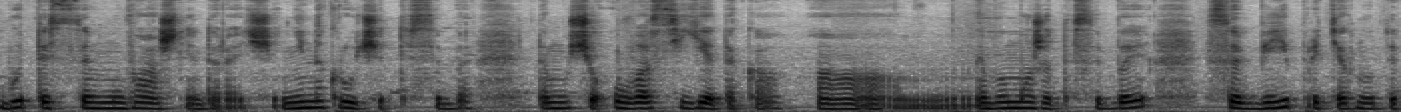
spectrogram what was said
будьте з цим уважні, до речі, не накручуйте себе, тому що у вас є така, ви можете себе, собі притягнути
